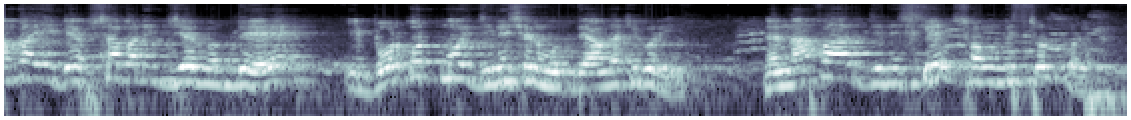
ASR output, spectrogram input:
আমরা এই ব্যবসা বাণিজ্যের মধ্যে, এই বরকতময় জিনিসের মধ্যে আমরা কি করি? নাফার জিনিসকে সংমিশ্রণ করে ফেলি।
